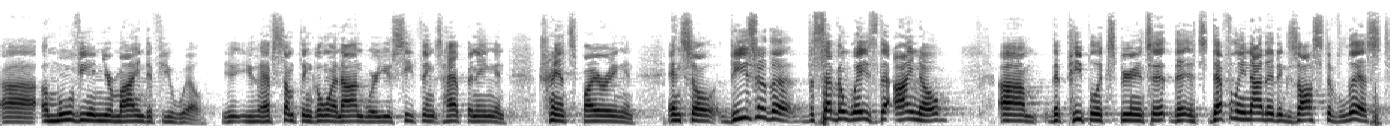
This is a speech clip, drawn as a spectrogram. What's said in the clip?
uh, a movie in your mind, if you will. You, you have something going on where you see things happening and transpiring. And, and so these are the, the seven ways that I know um, that people experience it. It's definitely not an exhaustive list,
